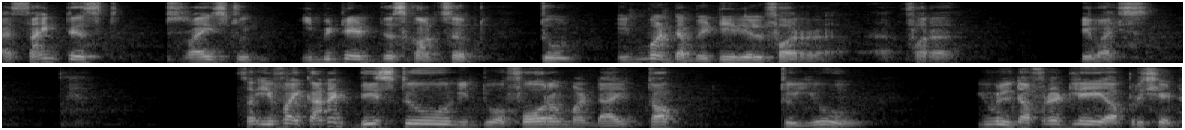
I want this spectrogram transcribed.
A scientist tries to imitate this concept to invent a material for uh, for a device. So if i connect these two into a forum and i talk to you you will definitely appreciate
